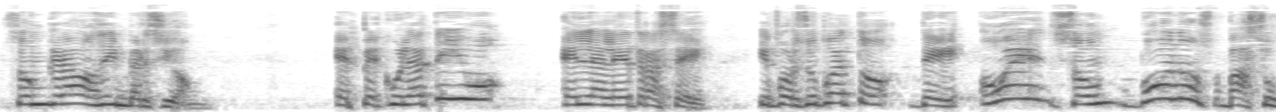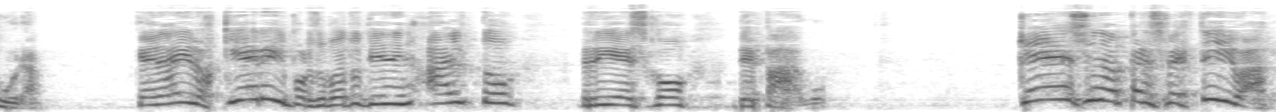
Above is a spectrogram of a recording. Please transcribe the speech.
son grados de inversión. Especulativo en la letra C y por supuesto, D o E son bonos basura, que nadie los quiere y por supuesto tienen alto riesgo de pago. ¿Qué es una perspectiva?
